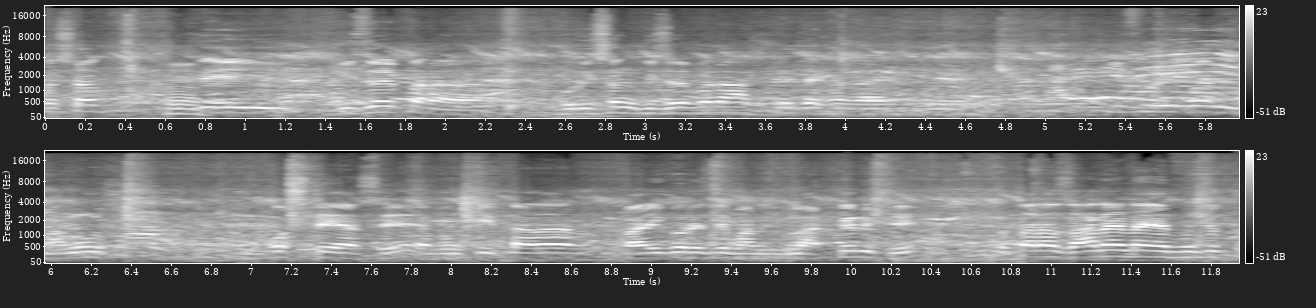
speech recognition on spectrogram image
দর্শক, এই বিজয়পাড়া বুড়িসং বিজয়পাড়া, আজকে দেখা যায় কি পরিমাণ মানুষ কষ্টে আছে এবং কি তারা বাড়ি করে যে মানুষগুলো আটকে রয়েছে, তো তারা জানে না এর পর্যন্ত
